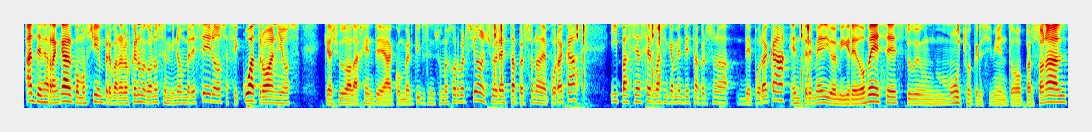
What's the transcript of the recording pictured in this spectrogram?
antes de arrancar, como siempre, para los que no me conocen, mi nombre es Eros. Hace cuatro años que ayudo a la gente a convertirse en su mejor versión. Yo era esta persona de por acá y pasé a ser básicamente esta persona de por acá. Entre medio emigré dos veces, tuve un mucho crecimiento personal.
